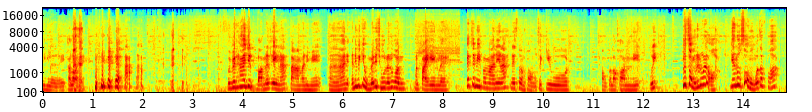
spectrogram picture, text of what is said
นี่เลยอร่อย มันเป็นท่าหยุดบอลนั่นเองนะ ตามอนิเมะอ่าเนี่ยอันนี้เมื่อกี้ผมไม่ได้ชูนะทุกคน มันไปเองเลย ก็จะมีประมาณนี้นะ ในส่วนของสกิลของตัวละครนี้ อุ้ยเฮ้ยส่งได้ด้วยเหรอ ยังต้องส่งวะตะฟะเอ้ย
